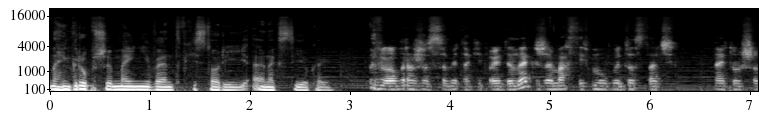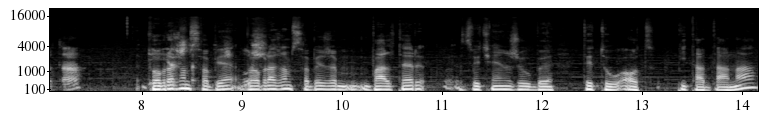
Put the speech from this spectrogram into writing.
najgrubszy main event w historii NXT UK. Wyobrażasz sobie taki pojedynek, że Mastiff mógłby dostać title shota? Wyobrażam aż sobie, wyobrażam sobie, że Walter zwyciężyłby tytuł od Pita Dana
